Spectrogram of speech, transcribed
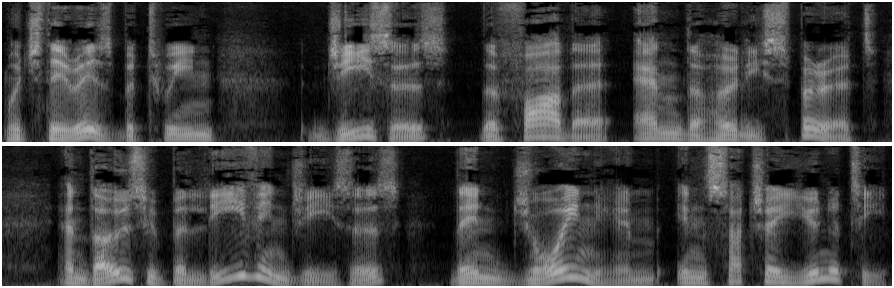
which there is between Jesus, the Father, and the Holy Spirit, and those who believe in Jesus then join him in such a unity,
